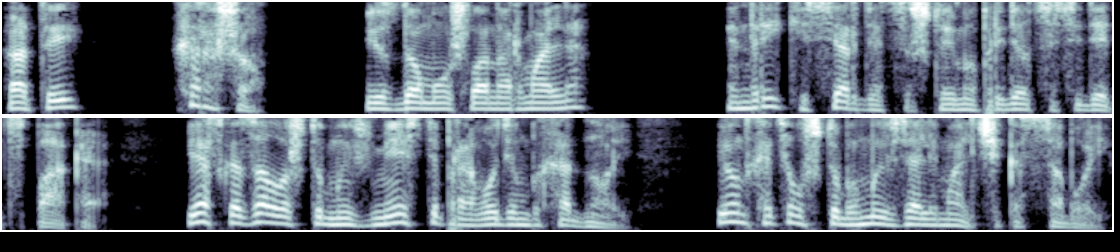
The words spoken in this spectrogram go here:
А ты?» «Хорошо. Из дома ушла нормально?» Энрике сердится, что ему придется сидеть с Пака. Я сказала, что мы вместе проводим выходной, и он хотел, чтобы мы взяли мальчика с собой.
